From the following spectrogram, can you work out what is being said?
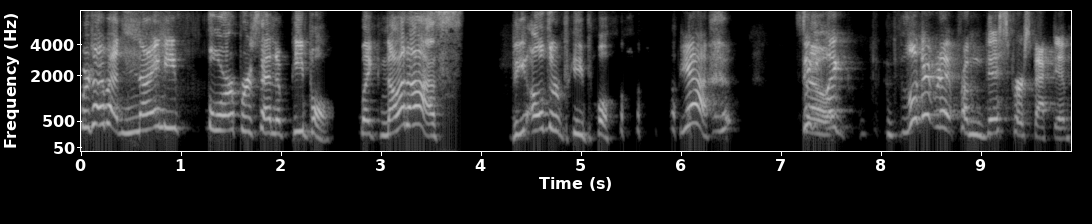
we're talking about 94% of people like not us, the other people. yeah. So, See, like, look at it from this perspective.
